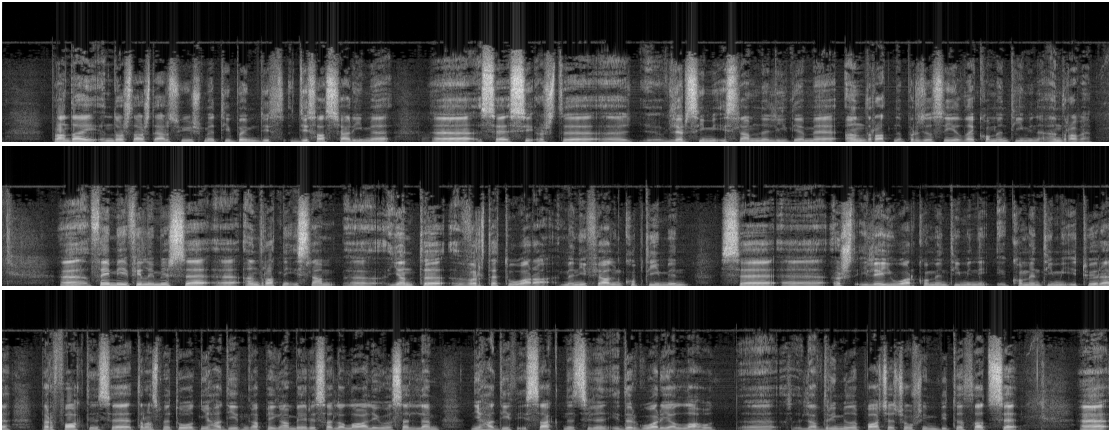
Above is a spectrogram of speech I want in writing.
prandaj ndoshta është e arsyeshme t'i bëjmë dis, disa sqarime e, se si është e, vlerësimi islam në lidhje me ëndrrat në përgjithësi dhe komentimin e ëndrrave. E, themi fillimisht se ëndrrat në islam e, janë të vërtetuara me një fjalë në kuptimin se është i lejuar komentimi komentimi i tyre për faktin se transmetohet një hadith nga pejgamberi sallallahu alaihi wasallam, një hadith i saktë në të cilin i dërguari i Allahut lavdrimi dhe paqja qofshin mbi të thotë se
